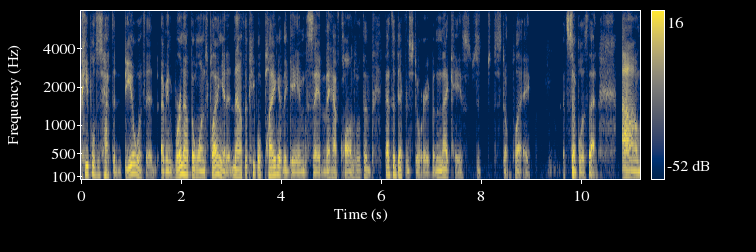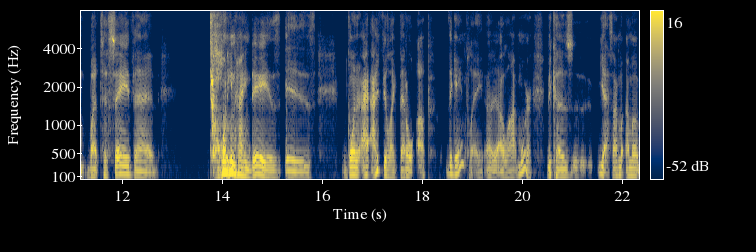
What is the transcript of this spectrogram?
people just have to deal with it. I mean, we're not the ones playing in it. Now, if the people playing in the game say that they have qualms with it, that's a different story. But in that case, just, just don't play. It's simple as that. Um, but to say that 29 days is going to, I, I feel like that'll up the gameplay a, a lot more because uh, yes, I'm I'm a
